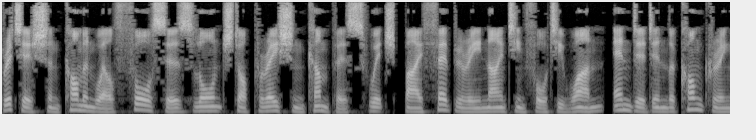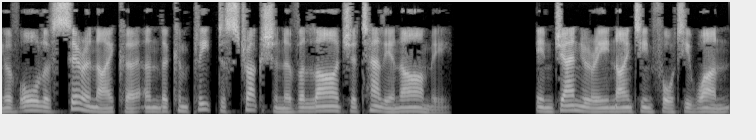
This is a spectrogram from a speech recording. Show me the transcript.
British and Commonwealth forces launched Operation Compass which, by February 1941, ended in the conquering of all of Cyrenaica and the complete destruction of a large Italian army. In January 1941,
